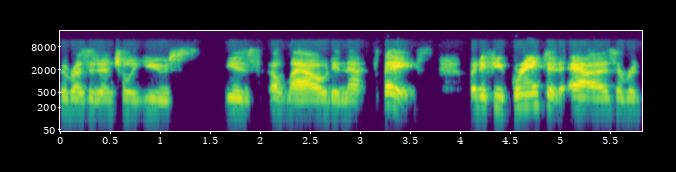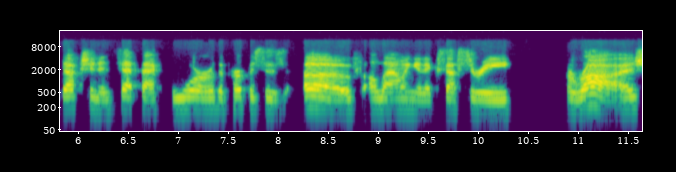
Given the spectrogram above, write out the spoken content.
the residential use is allowed in that space. But if you grant it as a reduction in setback for the purposes of allowing an accessory garage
